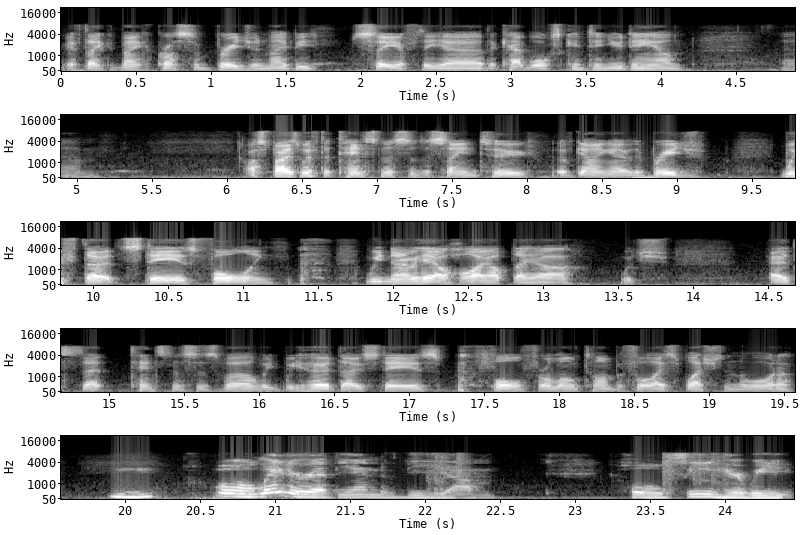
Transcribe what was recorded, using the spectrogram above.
if they could make across the bridge and maybe see if the uh, the catwalks continue down. Um, I suppose with the tenseness of the scene too, of going over the bridge, with the stairs falling, we know how high up they are, which adds to that tenseness as well. We we heard those stairs fall for a long time before they splashed in the water. hmm Well, later at the end of the um, whole scene here, we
